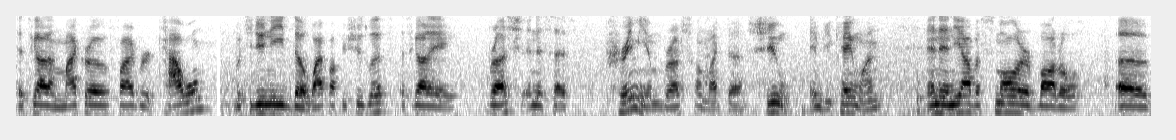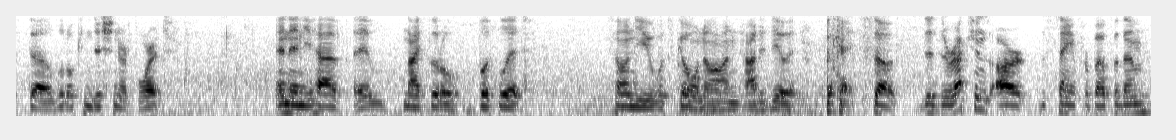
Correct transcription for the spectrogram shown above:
It's got a microfiber towel, which you do need to wipe off your shoes with. It's got a brush and it says premium brush on like the shoe MGK one. And then you have a smaller bottle of the little conditioner for it. And then you have a nice little booklet telling you what's going on, how to do it. Okay, so the directions are the same for both of them.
